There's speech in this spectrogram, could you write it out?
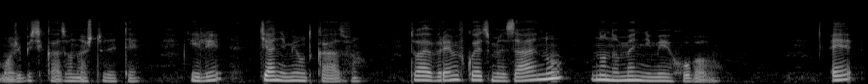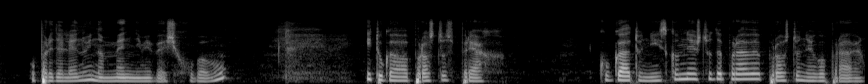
може би си казва нашето дете. Или тя не ми отказва. Това е време, в което сме заедно, но на мен не ми е хубаво. Е, определено и на мен не ми беше хубаво. И тогава просто спрях. Когато не искам нещо да правя, просто не го правя.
